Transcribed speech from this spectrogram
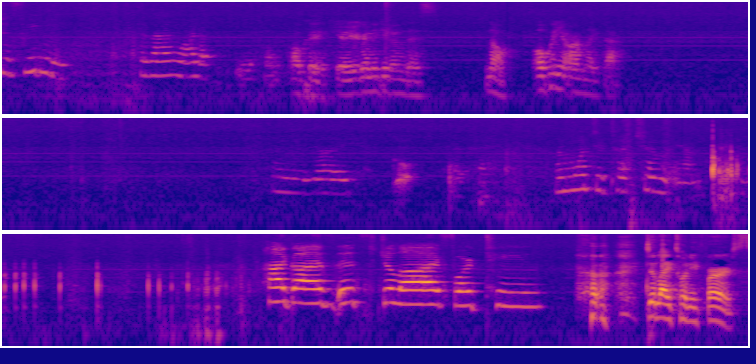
to feed me, because I to. Okay, here you're going to give him this. No, open your arm like that. Like, Go. okay. I want to touch him and. Hi guys, it's July 14th. July 21st.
